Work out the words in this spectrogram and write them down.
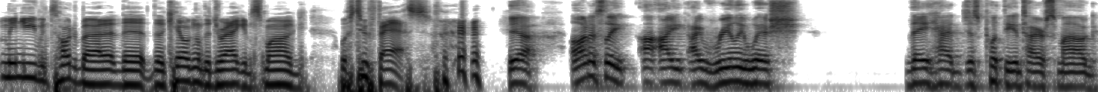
I mean, you even talked about it. The the killing of the dragon Smaug was too fast. Yeah, honestly, I I really wish they had just put the entire Smaug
